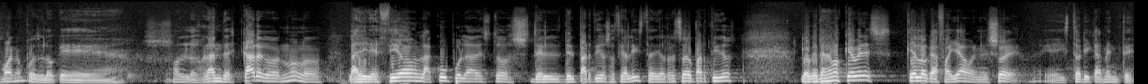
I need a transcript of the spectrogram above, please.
bueno, pues lo que son los grandes cargos, ¿no? la dirección, la cúpula de estos, del, del Partido Socialista y del resto de partidos, lo que tenemos que ver es qué es lo que ha fallado en el PSOE eh, históricamente.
